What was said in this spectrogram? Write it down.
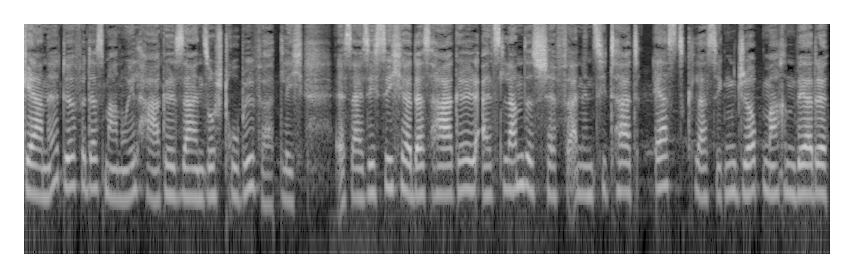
Gerne dürfe das Manuel Hagel sein, so Strobel wörtlich. Es sei sich sicher, dass Hagel als Landeschef einen Zitat erstklassigen Job machen werde.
